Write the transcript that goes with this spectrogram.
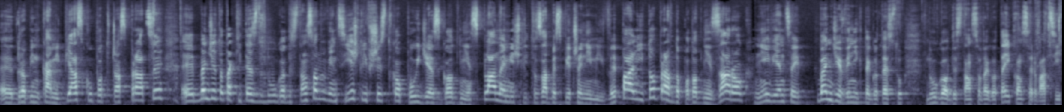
e, drobinkami piasku podczas pracy. E, będzie to taki test długodystansowy, więc jeśli wszystko pójdzie zgodnie z planem, jeśli to zabezpieczenie mi wypali, to prawdopodobnie za rok mniej więcej będzie wynik tego testu długodystansowego tej konserwacji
